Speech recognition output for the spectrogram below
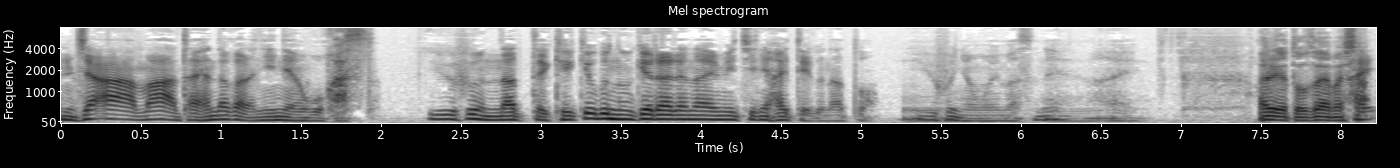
じゃあまあ大変だから2年動かすと。いうふうになって、結局抜けられない道に入っていくなというふうに思いますね。はい。ありがとうございました。はい、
